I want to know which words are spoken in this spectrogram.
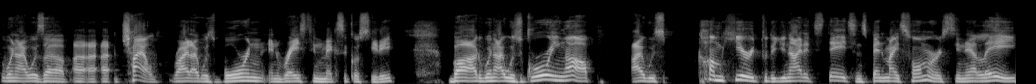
when I was a, a, a, child, right? I was born and raised in Mexico City. But when I was growing up, I was come here to the United States and spend my summers in LA,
